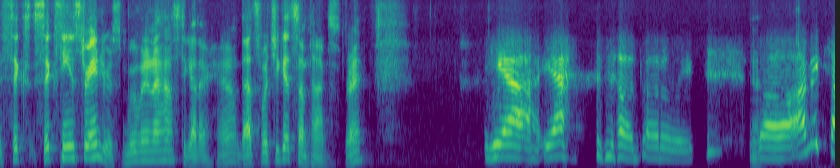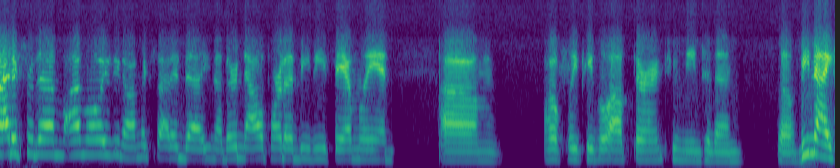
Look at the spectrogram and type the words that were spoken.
six, 16 strangers moving in a house together. You know, that's what you get sometimes, right? Yeah, yeah, no, totally. Yeah. So I'm excited for them. I'm always, you know, I'm excited that, you know, they're now a part of the BB family and um, hopefully people out there aren't too mean to them. So be nice.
